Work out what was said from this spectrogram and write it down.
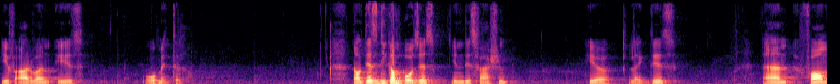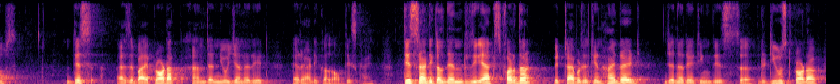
if R1 is O methyl. Now this decomposes in this fashion here like this and forms this as a byproduct and then you generate a radical of this kind. This radical then reacts further with tributyl tin hydride generating this uh, reduced product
